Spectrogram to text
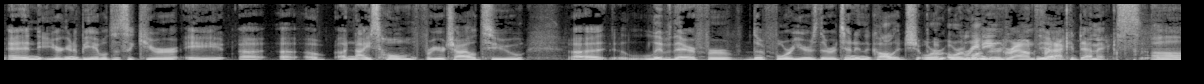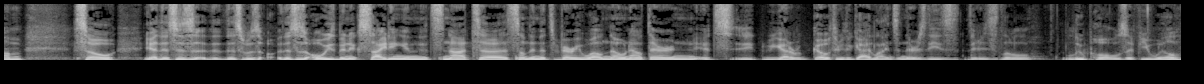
and you're going to be able to secure a uh, a, a, a nice home for your child to uh, live there for the four years they're attending the college, or or Breeding longer. ground for Yeah. academics. Um, so yeah, this is this was this has always been exciting, and it's not uh, something that's very well known out there. And it's you got to go through the guidelines, and there's these there's little loopholes, if you will,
